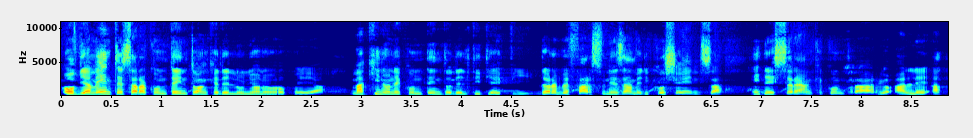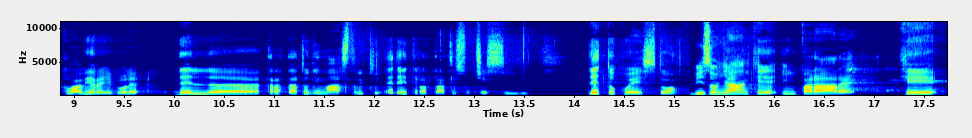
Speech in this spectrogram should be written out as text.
ovviamente sarà contento anche dell'Unione Europea, ma chi non è contento del TTIP dovrebbe farsi un esame di coscienza ed essere anche contrario alle attuali regole del eh, trattato di Maastricht e dei trattati successivi. Detto questo, bisogna anche imparare che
